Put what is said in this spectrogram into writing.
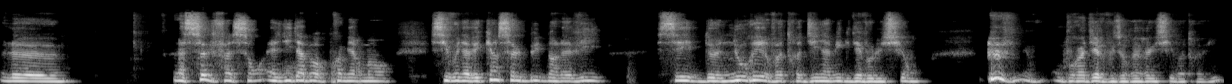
La seule façon, elle dit d'abord, premièrement, si vous n'avez qu'un seul but dans la vie, c'est de nourrir votre dynamique d'évolution. On pourra dire que vous aurez réussi votre vie.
